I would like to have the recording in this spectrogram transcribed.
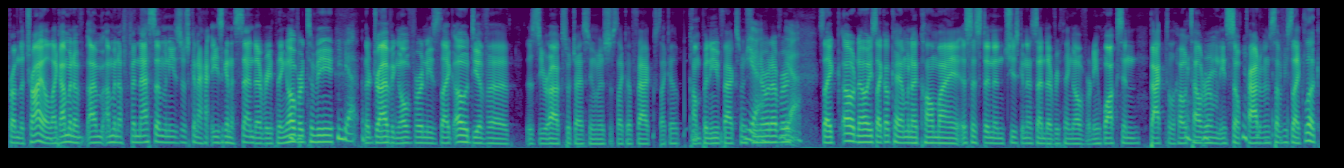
from the trial. Mm. Like I'm gonna I'm I'm gonna finesse him, and he's just gonna ha- he's gonna send everything mm-hmm. over to me. Yeah. They're driving over, and he's like, "Oh, do you have a the Xerox, which I assume is just like a fax, like a company fax machine yeah. or whatever. Yeah. It's like, oh no, he's like, okay, I'm gonna call my assistant and she's gonna send everything over. And he walks in back to the hotel room and he's so proud of himself. He's like, look,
